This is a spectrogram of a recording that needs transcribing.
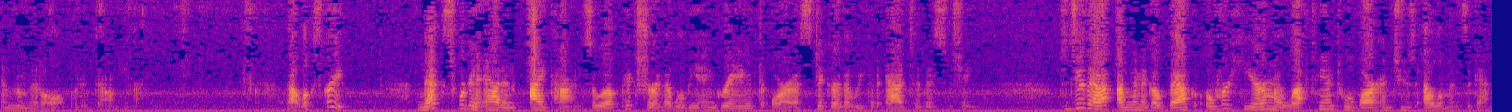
in the middle. I'll put it down here. That looks great. Next, we're going to add an icon, so a picture that will be engraved or a sticker that we could add to this shape. To do that, I'm going to go back over here, my left-hand toolbar, and choose Elements again.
